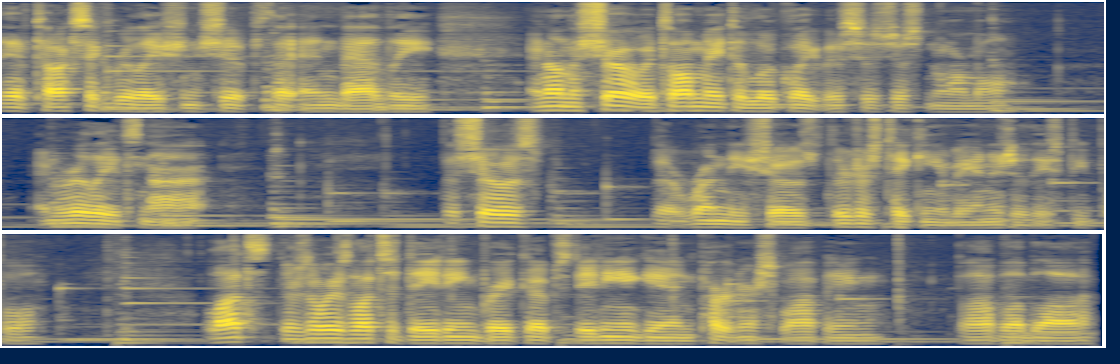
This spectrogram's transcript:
They have toxic relationships that end badly, and on the show, it's all made to look like this is just normal. And really, it's not. The shows that run these shows, they're just taking advantage of these people. Lots, there's always lots of dating, breakups, dating again, partner swapping, blah, blah, blah.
